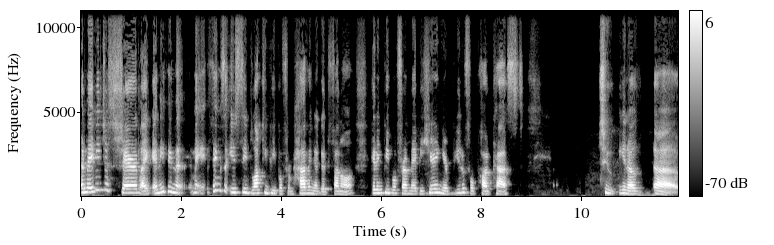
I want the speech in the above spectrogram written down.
and maybe just share like anything that things that you see blocking people from having a good funnel getting people from maybe hearing your beautiful podcast to you know uh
